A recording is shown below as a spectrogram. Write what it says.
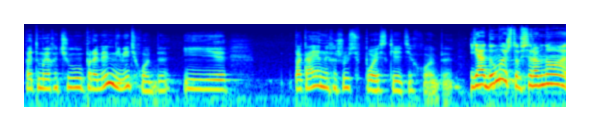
Поэтому я хочу параллельно иметь хобби. И пока я нахожусь в поиске этих хобби. Я думаю, что все равно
